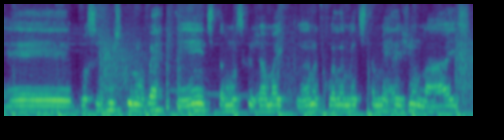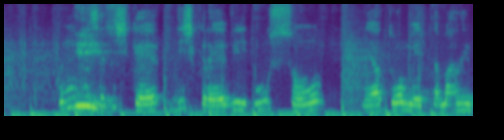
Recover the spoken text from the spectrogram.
é, vocês misturam vertentes da música jamaicana com elementos também regionais. Como Isso. você descreve, descreve o som né, atualmente da Marley.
